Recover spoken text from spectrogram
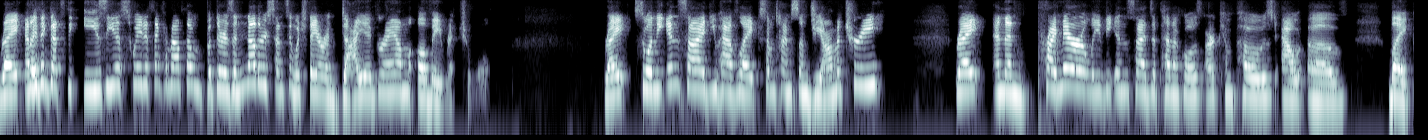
right? And I think that's the easiest way to think about them. But there's another sense in which they are a diagram of a ritual, right? So on the inside, you have like sometimes some geometry, right? And then primarily the insides of pentacles are composed out of like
